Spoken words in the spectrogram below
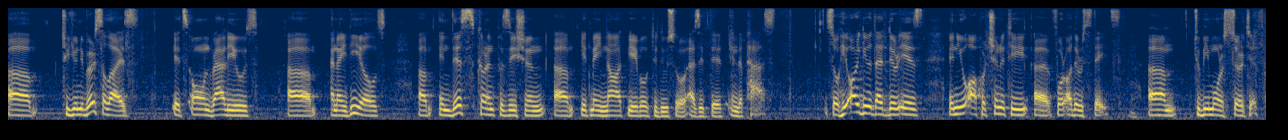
uh, to universalize its own values um, and ideals, um, in this current position, um, it may not be able to do so as it did in the past. So he argued that there is a new opportunity uh, for other states um, to be more assertive.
